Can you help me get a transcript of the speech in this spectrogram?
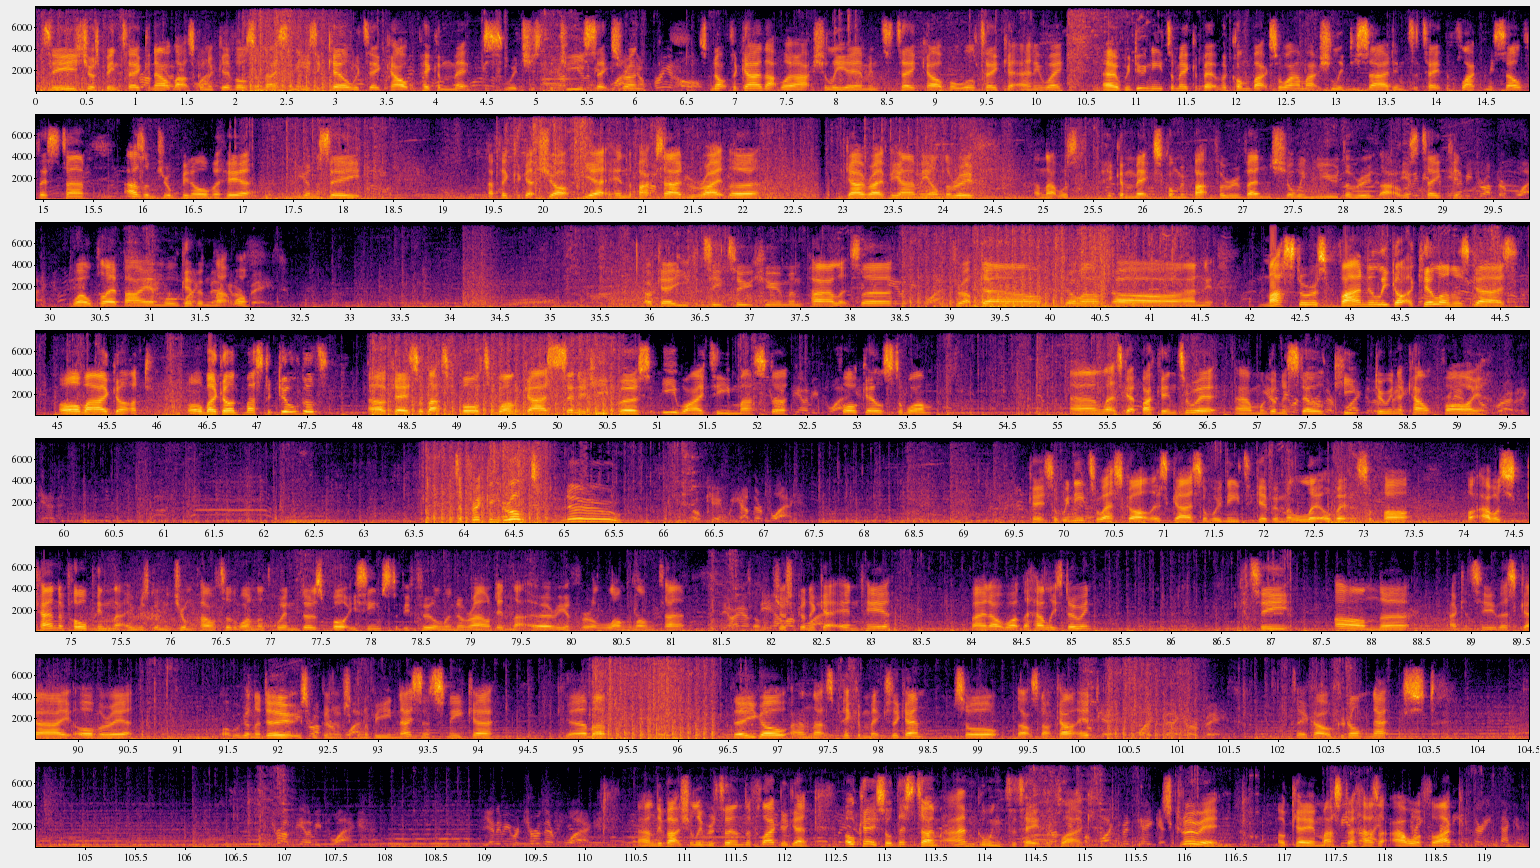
See, he's just been taken out. That's going to give us a nice and easy kill. We take out Pick and Mix, which is the G6 Now rank. It's not the guy that we're actually aiming to take out, but we'll take it anyway. Uh, we do need to make a bit of a comeback, so I'm actually deciding to take the flag myself this time. As I'm jumping over here, you're going to see, I think I get shot, yeah, in the backside right there. Guy right behind me on the roof, and that was Pick and Mix coming back for revenge, so we knew the route that I was taking. Well played by him, we'll give him that one. Okay, you can see two human pilots there. Drop down, come on. Oh, and Master has finally got a kill on us, guys. Oh my god. Oh my god, Master killed us. Okay, so that's 4 to 1, guys. Synergy versus EYT Master. Drop the enemy flag. 4 kills to 1. And let's get back into it. And we're going to still returned their flag keep doing a base. count We're for gonna you. have to go grab it again. It's a freaking grunt. No! Okay, we have their flag. Okay, so we need to escort this guy, so we need to give him a little bit of support. But I was kind of hoping that he was going to jump out of one of the windows, but he seems to be fooling around in that area for a long, long time. So I'm just going to get in here, find out what the hell he's doing. You can see on there, I can see this guy over here. What we're going to do is we're gonna, just to be nice and sneaker. Come on. There you go, and that's pick and mix again. So that's not counted. Okay, flag's back at our base. Take out grunt next. And they've actually returned the flag again. Okay, so this time I'm going to take the flag. Screw it. Okay, Master has our flag. 30 seconds.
